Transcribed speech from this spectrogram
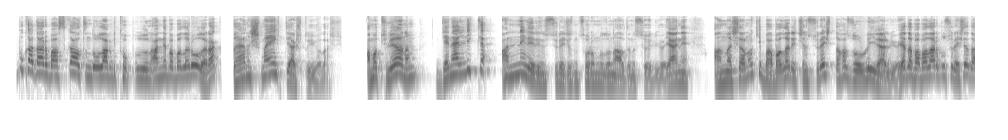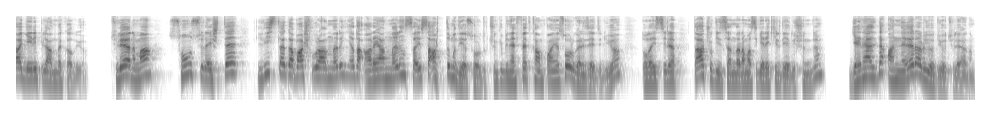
Bu kadar baskı altında olan bir topluluğun anne babaları olarak dayanışmaya ihtiyaç duyuyorlar. Ama Tülay Hanım genellikle annelerin sürecin sorumluluğunu aldığını söylüyor. Yani anlaşılan o ki babalar için süreç daha zorlu ilerliyor. Ya da babalar bu süreçte daha geri planda kalıyor. Tülay Hanım'a son süreçte Listag'a başvuranların ya da arayanların sayısı arttı mı diye sorduk. Çünkü bir nefret kampanyası organize ediliyor. Dolayısıyla daha çok insanın araması gerekir diye düşündüm. Genelde anneler arıyor diyor Tülay Hanım.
